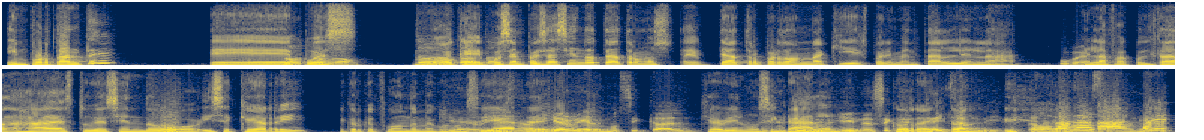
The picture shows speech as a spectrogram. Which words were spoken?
importante. Eh, No, pues, todo. Todo, ok, todo. pues empecé haciendo teatro, eh, teatro, perdón, aquí experimental en la, Juven. en la facultad. Ajá, estuve haciendo, hice Carrie, que creo que fue donde me conociste. Carrie. Carrie el musical. Carrie el musical, Imagínense que toda la sangre.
